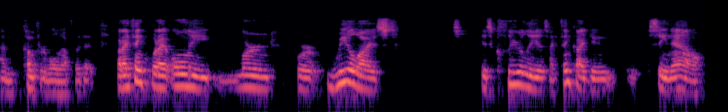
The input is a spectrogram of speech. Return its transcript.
I'm comfortable enough with it. But I think what I only learned or realized as clearly as I think I do see now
